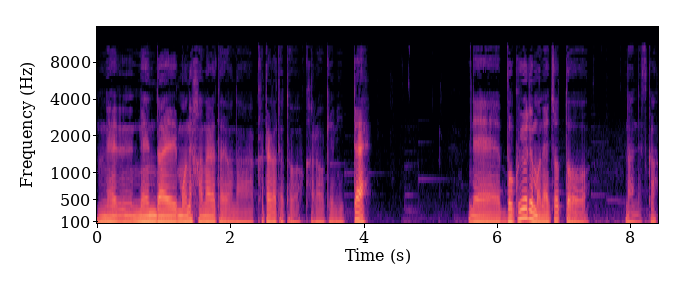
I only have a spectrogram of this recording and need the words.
ね、年代もね、離れたような方々とカラオケに行って、で、僕よりもね、ちょっと、何ですか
